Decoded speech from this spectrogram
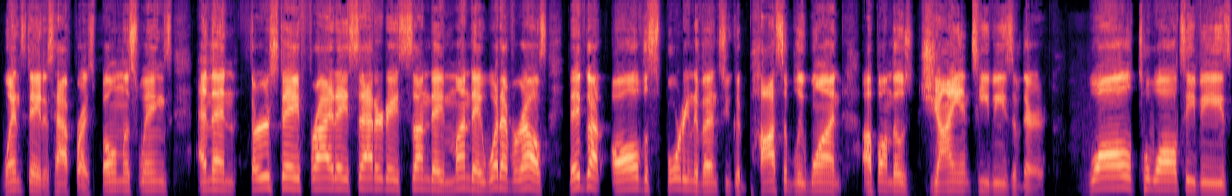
Wednesday, it is half price boneless wings. And then Thursday, Friday, Saturday, Sunday, Monday, whatever else, they've got all the sporting events you could possibly want up on those giant TVs of their wall to wall TVs,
